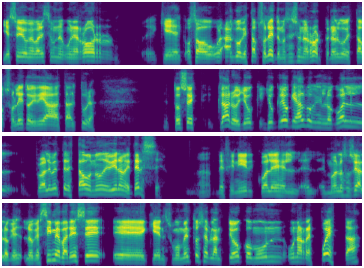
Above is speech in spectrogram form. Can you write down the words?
Y eso yo me parece un, error, eh, que, o sea, algo que está obsoleto, no sé si es un error, pero algo que está obsoleto hoy día a esta altura. Entonces, claro, yo, yo creo que es algo en lo cual probablemente el Estado no debiera meterse. ¿Ah? definir cuál es el, modelo social. Lo que, lo que sí me parece eh, que en su momento se planteó como una respuesta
